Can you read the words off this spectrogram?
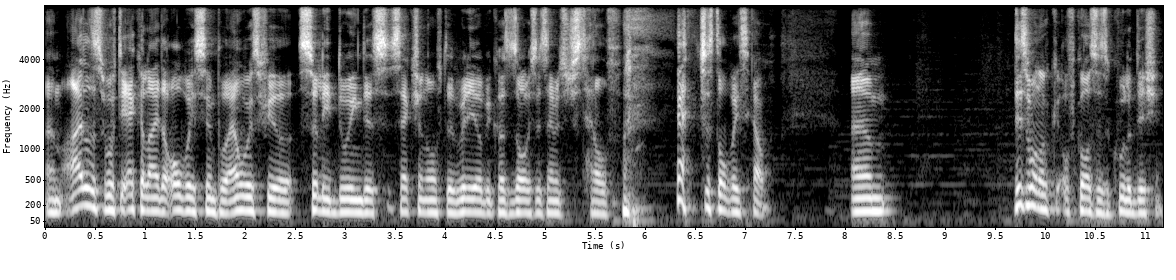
Um, idols with the Acolyte are always simple. I always feel silly doing this section of the video because it's always the same. It's just health. just always health. Um, this one, of course, is a cool addition.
